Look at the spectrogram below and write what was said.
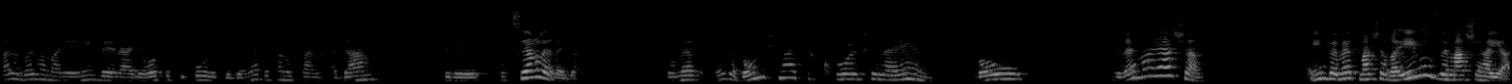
אחד הדברים המעניינים בעיניי לראות את הסיפור הזה שבאמת יש לנו כאן אדם שעוצר לרגע. הוא אומר, רגע בואו נשמע את הקול שלהם, בואו נראה מה היה שם. האם באמת מה שראינו זה מה שהיה?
